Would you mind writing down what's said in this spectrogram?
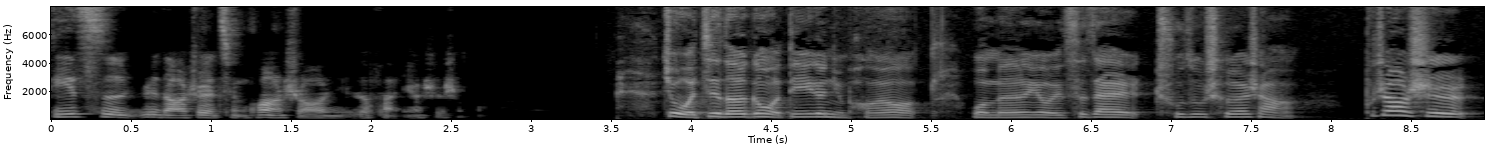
第一次遇到这个情况的时候，你的反应是什么？就我记得跟我第一个女朋友，我们有一次在出租车上，不知道是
